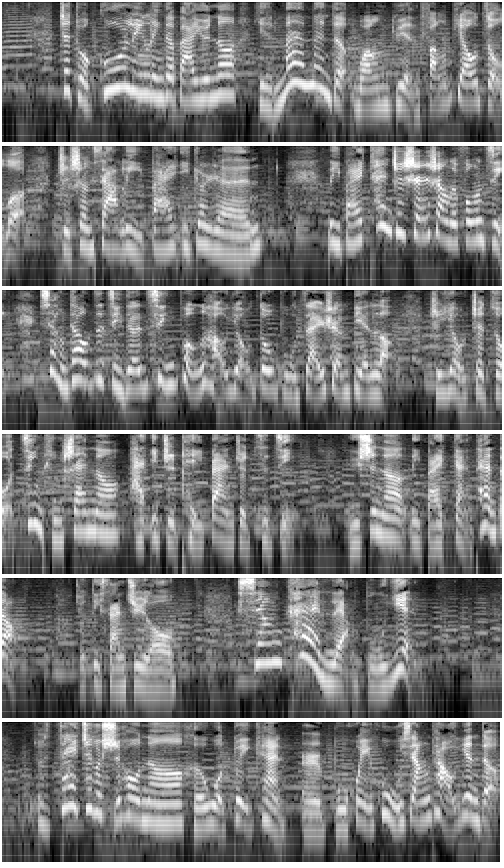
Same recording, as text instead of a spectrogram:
这朵孤零零的白云呢，也慢慢的往远方飘走了，只剩下李白一个人。李白看着山上的风景，想到自己的亲朋好友都不在身边了，只有这座敬亭山呢，还一直陪伴着自己。于是呢，李白感叹道：“就第三句喽，相看两不厌，就是在这个时候呢，和我对看而不会互相讨厌的。”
